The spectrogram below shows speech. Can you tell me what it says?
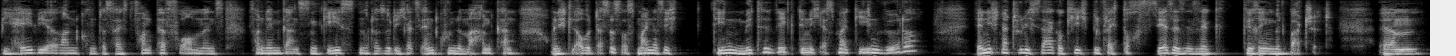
Behavior rankommt. Das heißt von Performance, von den ganzen Gesten oder so, die ich als Endkunde machen kann. Und ich glaube, das ist aus meiner Sicht den Mittelweg, den ich erstmal gehen würde. Wenn ich natürlich sage, okay, ich bin vielleicht doch sehr, sehr, sehr, sehr gering mit Budget. Ähm,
